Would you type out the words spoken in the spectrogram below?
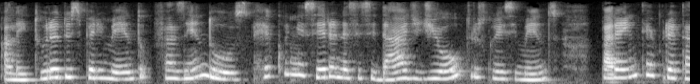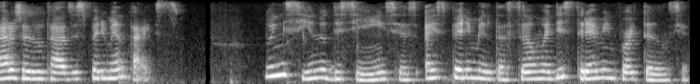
a leitura do experimento, fazendo-os reconhecer a necessidade de outros conhecimentos para interpretar os resultados experimentais. No ensino de ciências, a experimentação é de extrema importância,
